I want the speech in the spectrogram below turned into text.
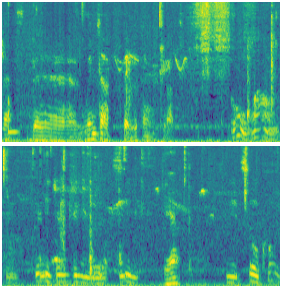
that's the winter bathing club. Oh wow, really jumping in the sea. Yeah, It's so cold.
